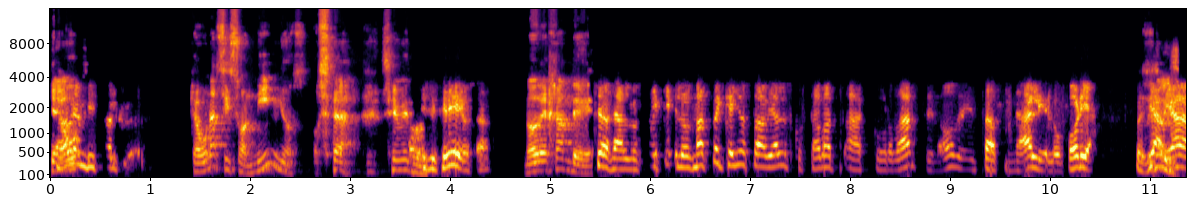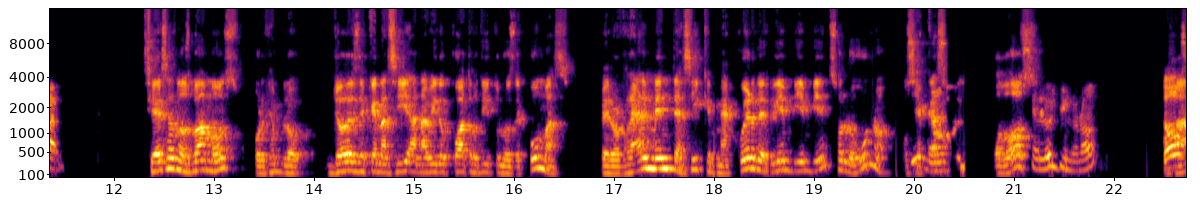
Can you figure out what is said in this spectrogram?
no habían visto al que aún así son niños, o sea, sí, sí, sí, o sea, no dejan de... o sea, los, los, más pequeños todavía les costaba acordarse, ¿no? De esta final y el euforia. Pues ya había... Si a esas nos vamos, por ejemplo, yo desde que nací han habido cuatro títulos de Pumas, pero realmente así que me acuerde bien, bien, bien, solo uno, o sea, acaso, o dos. El último, ¿no? Dos,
